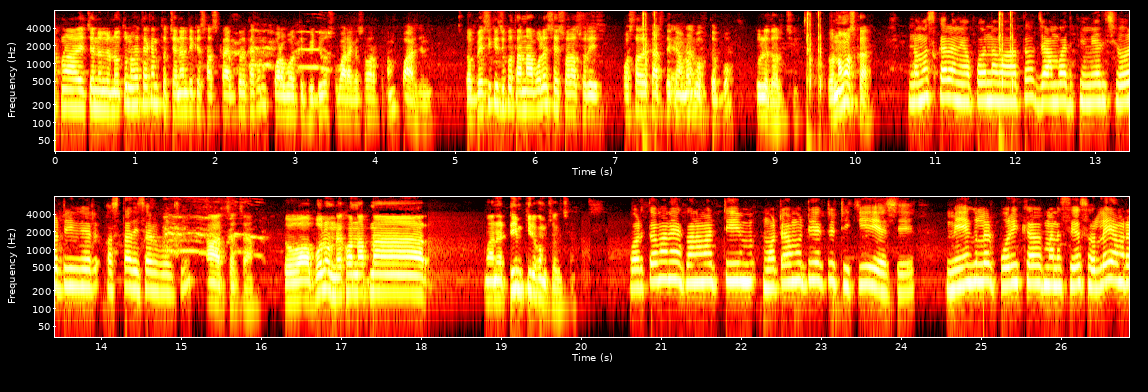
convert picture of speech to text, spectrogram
আপনারা এই চ্যানেলে নতুন হয়ে থাকেন তো চ্যানেলটিকে সাবস্ক্রাইব করে থাকুন পরবর্তী ভিডিও সবার আগে সবার প্রথম পাওয়ার জন্য তো বেশি কিছু কথা না বলে সেই সরাসরি ওস্তাদের কাছ থেকে আমরা বক্তব্য তুলে ধরছি তো নমস্কার নমস্কার আমি অপর্ণা মাহাতো জামবাদ ফিমেল ছো টিমের ওস্তাদ হিসাবে বলছি আচ্ছা আচ্ছা তো বলুন এখন আপনার মানে টিম কীরকম চলছে বর্তমানে এখন আমার টিম মোটামুটি একটা ঠিকই আছে মেয়েগুলোর পরীক্ষা মানে শেষ হলেই আমরা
